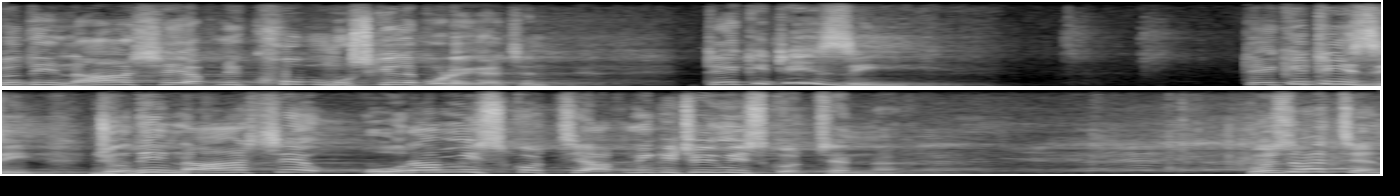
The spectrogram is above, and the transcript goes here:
যদি না আসে, আপনি খুব মুশকিলে পড়ে গেছেন। Take it easy take it easy যদি না আসে, ওরা মিস করছে, আপনি কিছুই মিস করছেন না। বুঝতে পারছেন?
